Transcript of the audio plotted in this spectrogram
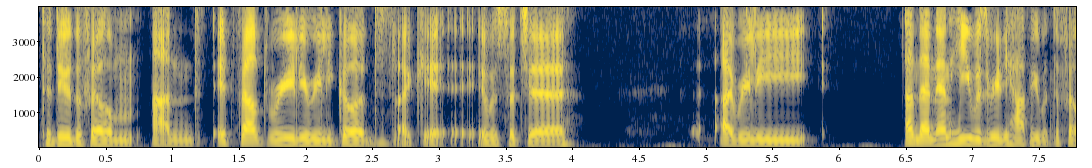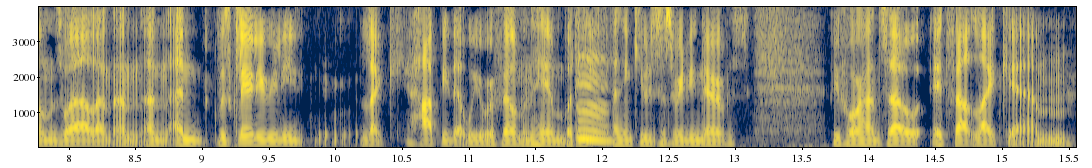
to do the film, and it felt really, really good. Like it, it was such a. I really and then and he was really happy with the film as well and and, and, and was clearly really like happy that we were filming him but he, I think he was just really nervous beforehand so it felt like um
